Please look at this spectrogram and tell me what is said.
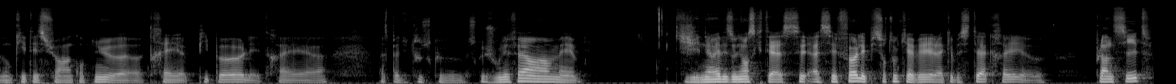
donc qui était sur un contenu euh, très people et très. euh, bah, c'est pas du tout ce que ce que je voulais faire, hein, mais qui générait des audiences qui étaient assez assez folles et puis surtout qui avait la capacité à créer euh, plein de sites,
